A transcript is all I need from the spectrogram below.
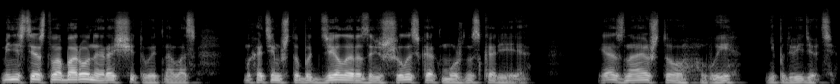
Министерство обороны рассчитывает на вас. Мы хотим, чтобы дело разрешилось как можно скорее. Я знаю, что вы не подведете.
